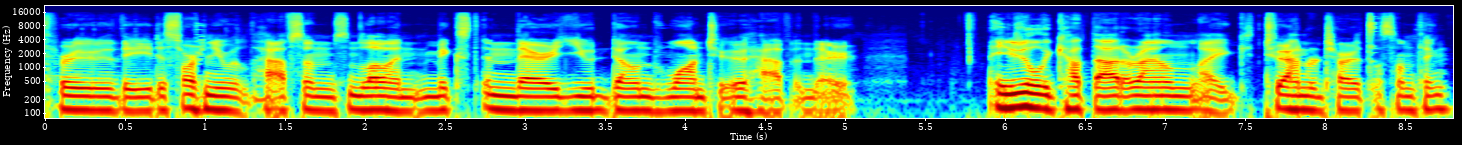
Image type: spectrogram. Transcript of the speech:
through the distortion, you will have some, some low end mixed in there you don't want to have in there. I usually cut that around like 200 hertz or something.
